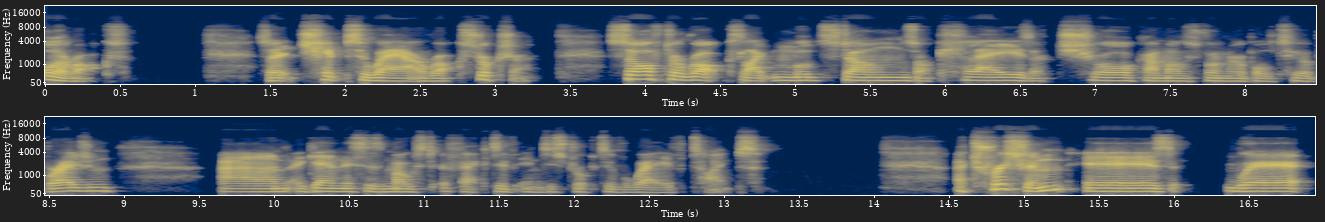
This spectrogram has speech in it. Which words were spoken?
other rocks. So it chips away at a rock structure. Softer rocks like mudstones or clays or chalk are most vulnerable to abrasion, and again, this is most effective in destructive wave types. Attrition is where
